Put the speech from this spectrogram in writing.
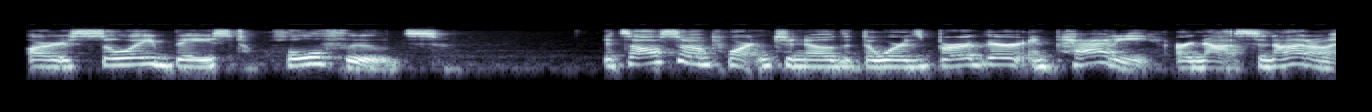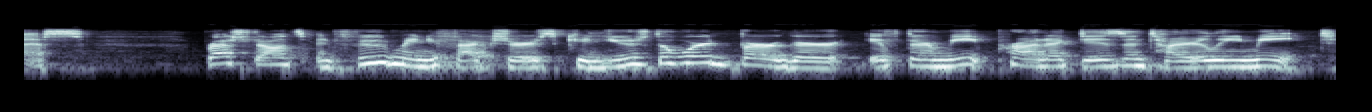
are soy based whole foods. It's also important to know that the words burger and patty are not synonymous. Restaurants and food manufacturers can use the word burger if their meat product is entirely meat.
